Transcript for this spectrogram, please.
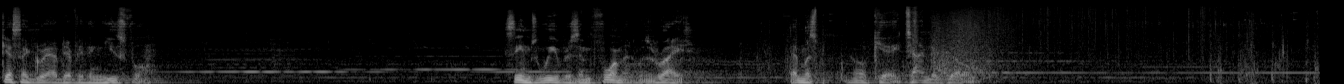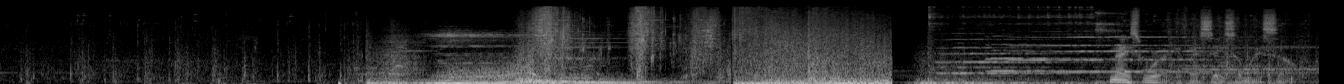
Guess I grabbed everything useful. Seems Weaver's informant was right. That must... be Okay, time to go. Nice work, if I say so myself.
